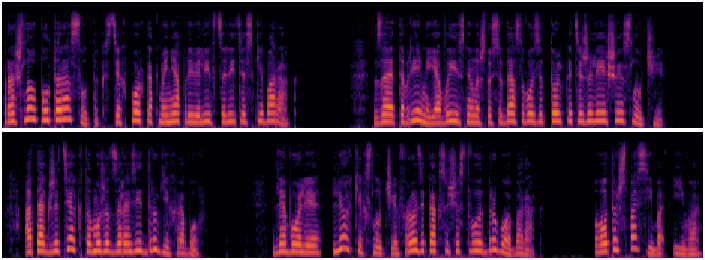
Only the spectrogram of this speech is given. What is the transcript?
Прошло полтора суток с тех пор, как меня привели в целительский барак. За это время я выяснила, что сюда свозят только тяжелейшие случаи, а также тех, кто может заразить других рабов. Для более легких случаев вроде как существует другой барак. Вот уж спасибо, Ива.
